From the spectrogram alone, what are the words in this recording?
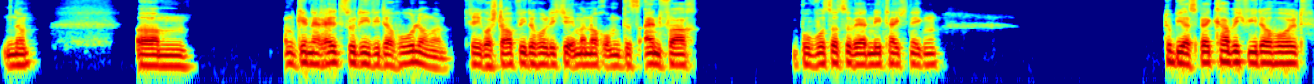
Ne? Ähm, und generell so die Wiederholungen. Gregor Staub wiederhole ich ja immer noch, um das einfach bewusster zu werden, die Techniken. Tobias Beck habe ich wiederholt.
